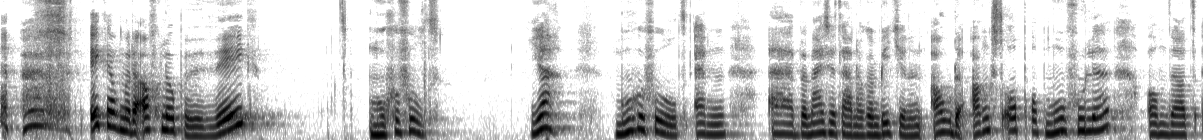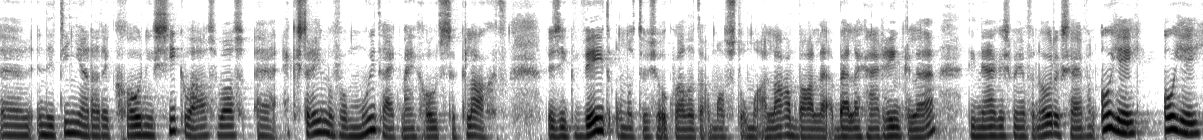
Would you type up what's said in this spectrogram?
ik heb me de afgelopen week moe gevoeld. Ja, moe gevoeld. En uh, bij mij zit daar nog een beetje een oude angst op, op moe voelen. Omdat uh, in de tien jaar dat ik chronisch ziek was, was uh, extreme vermoeidheid mijn grootste klacht. Dus ik weet ondertussen ook wel dat er allemaal stomme alarmbellen bellen gaan rinkelen. Die nergens meer voor nodig zijn. Van, oh jee, oh jee,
